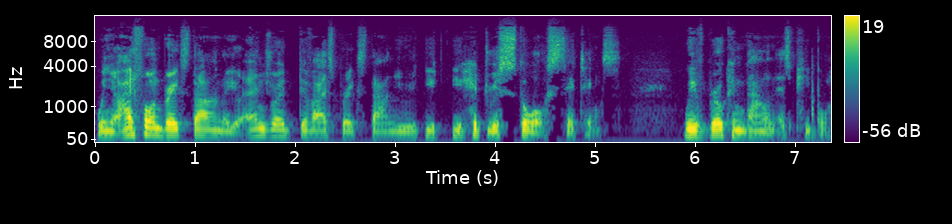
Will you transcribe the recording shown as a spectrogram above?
When your iPhone breaks down or your Android device breaks down, you, you, you hit restore settings. We've broken down as people.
